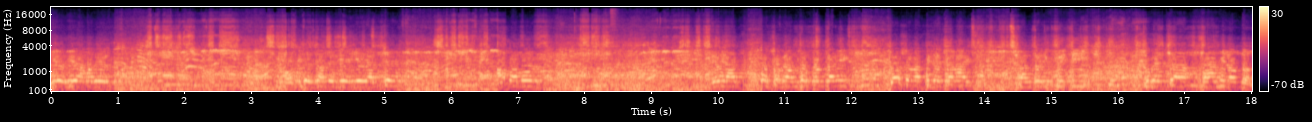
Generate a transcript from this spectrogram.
ধীরে ধীরে আমাদের অফিসের সামনে দিয়ে এগিয়ে যাচ্ছে আপামর এই রাজ উৎসবে অংশগ্রহণকারী দর্শনার্থীদের জানাই আন্তরিক প্রীতি, শুভেচ্ছা ও অভিনন্দন।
